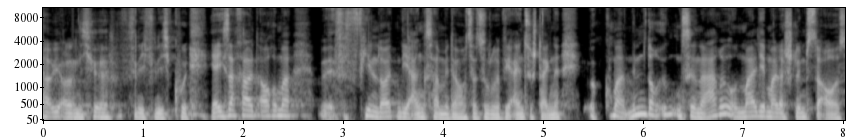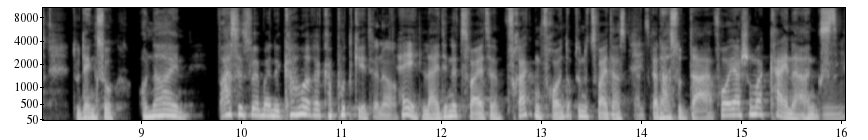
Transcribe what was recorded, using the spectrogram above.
Habe ich auch noch nicht, finde ich, finde ich cool. Ja, ich sage halt auch immer, vielen Leuten, die Angst haben, mit der Hochzeitsfotografie einzusteigen, ne, guck mal, nimm doch irgendein Szenario und mal dir mal das Schlimmste aus. Du denkst so, oh nein, was ist, wenn meine Kamera kaputt geht? Genau. Hey, leite eine zweite. Frag einen Freund, ob du eine zweite hast. Ganz Dann genau. hast du davor ja schon mal keine Angst. Mhm.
